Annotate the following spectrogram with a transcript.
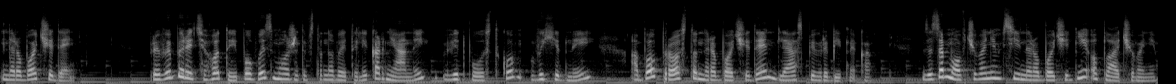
неробочий день. При виборі цього типу ви зможете встановити лікарняний, відпустку, вихідний або просто неробочий день для співробітника. За замовчуванням всі неробочі дні оплачувані,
